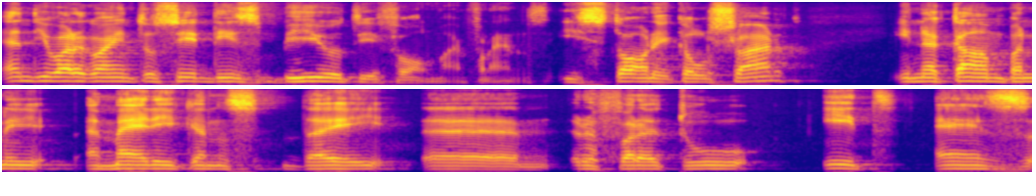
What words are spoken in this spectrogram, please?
and you are going to see this beautiful, my friends, historical chart in a company, Americans, they um, refer to it as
